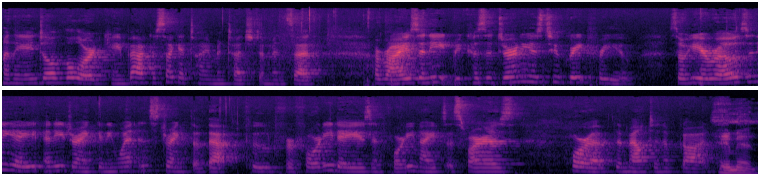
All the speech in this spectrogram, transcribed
And the angel of the Lord came back a second time and touched him and said, Arise and eat, because the journey is too great for you. So he arose and he ate and he drank, and he went in strength of that food for forty days and forty nights as far as Horeb, the mountain of God. Amen.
